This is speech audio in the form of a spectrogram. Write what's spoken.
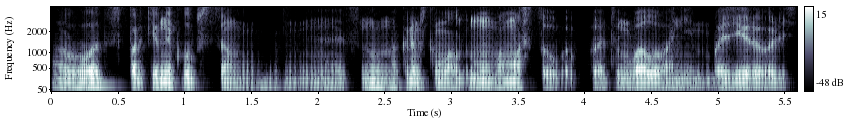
вот, спортивный клуб там, ну, на Крымском мосту, по этому валу они базировались.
